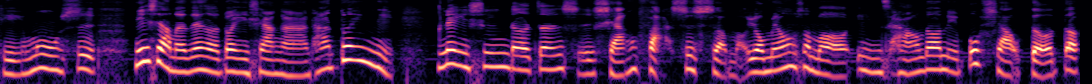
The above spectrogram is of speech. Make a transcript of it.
题目是你想的这个对象啊他对你内心的真实想法是什么？有没有什么隐藏的你不晓得的？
